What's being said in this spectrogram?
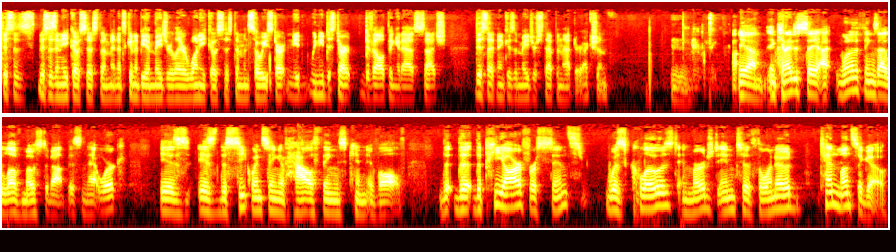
This is this is an ecosystem and it's going to be a major layer one ecosystem. And so we start need we need to start developing it as such. This i think is a major step in that direction. Mm-hmm. Yeah, and can I just say I, one of the things I love most about this network is is the sequencing of how things can evolve. The the, the PR for Synths was closed and merged into Thornode 10 months ago.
